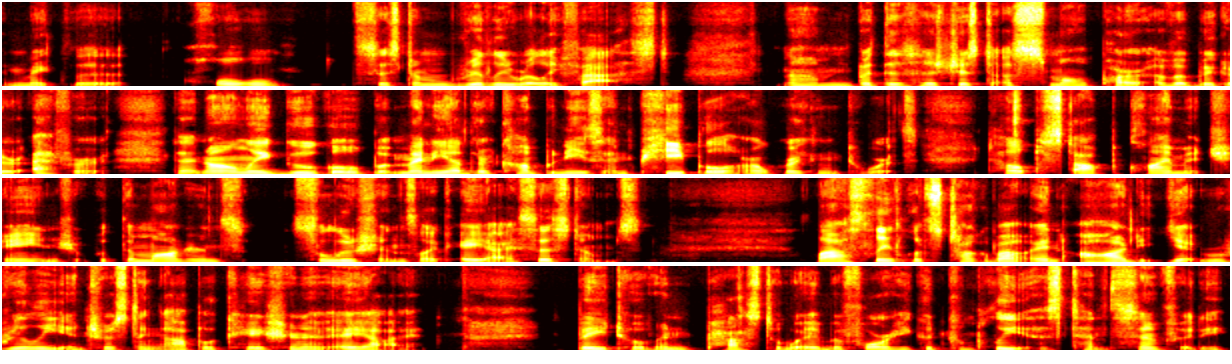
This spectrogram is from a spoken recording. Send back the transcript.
and make the whole system really, really fast. Um, but this is just a small part of a bigger effort that not only Google, but many other companies and people are working towards to help stop climate change with the modern s- solutions like AI systems. Lastly, let's talk about an odd yet really interesting application of AI. Beethoven passed away before he could complete his 10th symphony,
